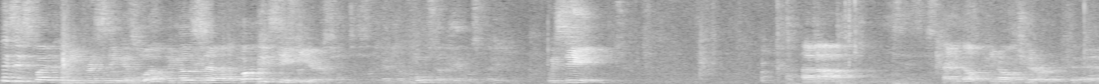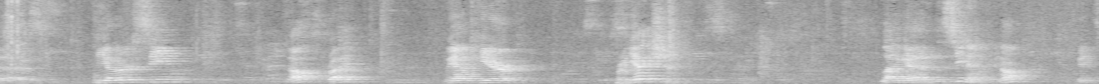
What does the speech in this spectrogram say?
This is quite interesting as well because uh, what we see here, we see uh, kind of you know the, theater scene, no, right? We have here projection, like in the cinema, you know? It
